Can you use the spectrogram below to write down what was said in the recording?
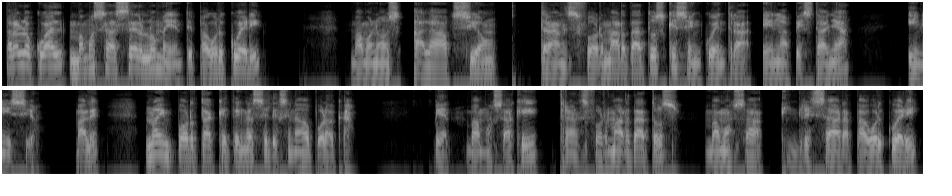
para lo cual vamos a hacerlo mediante Power Query. Vámonos a la opción transformar datos que se encuentra en la pestaña inicio, ¿vale? No importa que tengas seleccionado por acá. Bien, vamos aquí, transformar datos, vamos a ingresar a Power Query.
